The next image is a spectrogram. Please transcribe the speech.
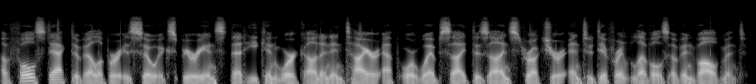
A full stack developer is so experienced that he can work on an entire app or website design structure and to different levels of involvement.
